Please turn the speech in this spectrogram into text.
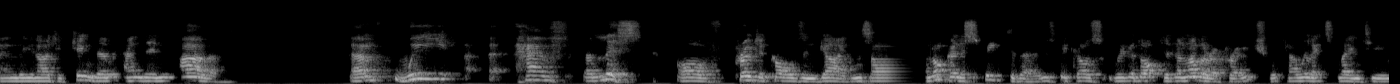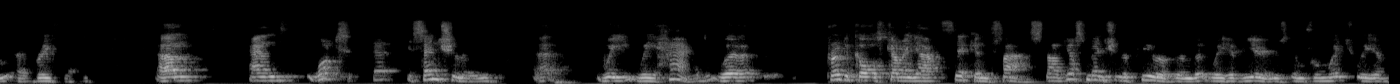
and the United Kingdom and in Ireland. Um, we uh, have a list of protocols and guidance. I'm not going to speak to those because we've adopted another approach, which I will explain to you uh, briefly. Um, and what uh, essentially we, we had were protocols coming out thick and fast. I'll just mention a few of them that we have used and from which we have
